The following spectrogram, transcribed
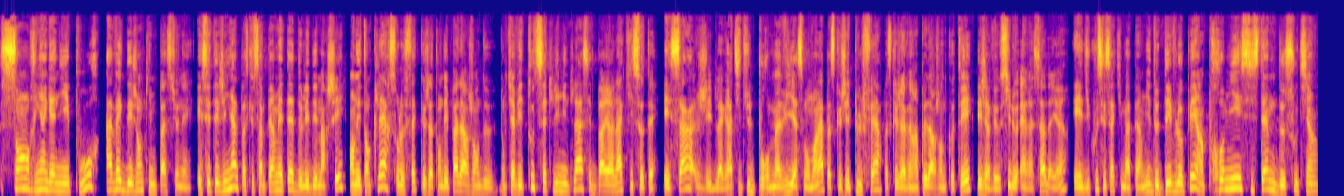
sans rien gagner pour, avec des gens qui me passionnaient. Et c'était génial parce que ça me permettait de les démarcher en étant clair sur le fait que j'attendais pas d'argent d'eux. Donc il y avait toute cette limite-là, cette barrière-là qui sautait. Et ça, j'ai de la gratitude pour ma vie à ce moment-là parce que j'ai pu le faire, parce que j'avais un peu d'argent de côté et j'avais aussi le RSA d'ailleurs. Et du coup, c'est ça qui m'a permis de développer un premier système de soutien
